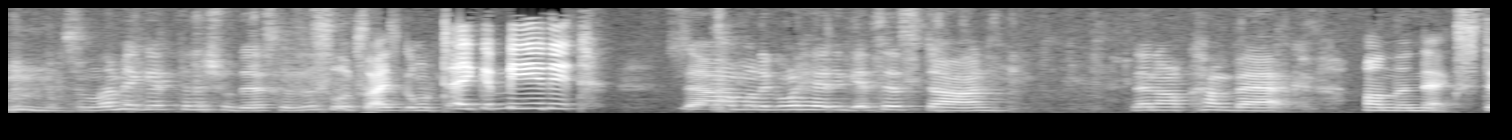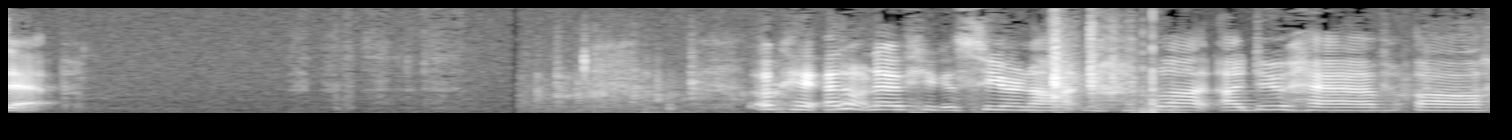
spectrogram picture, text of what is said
so let me get finished with this because this looks like it's going to take a minute. So I'm going to go ahead and get this done. Then I'll come back on the next step. Okay, I don't know if you can see or not, but I do have uh,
